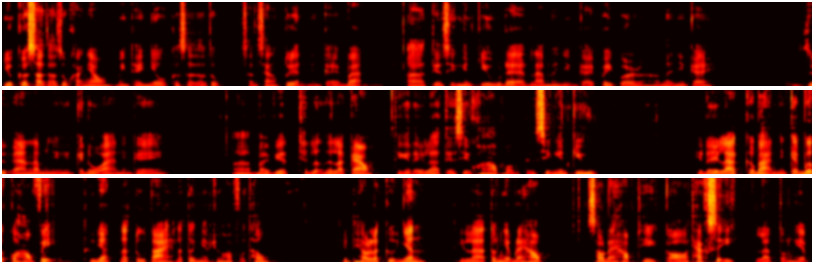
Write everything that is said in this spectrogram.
nhiều cơ sở giáo dục khác nhau. Mình thấy nhiều cơ sở giáo dục sẵn sàng tuyển những cái bạn à, tiến sĩ nghiên cứu để làm ra những cái paper hoặc là những cái dự án làm những cái đồ án những cái à, bài viết chất lượng rất là cao thì cái đấy là tiến sĩ khoa học hoặc tiến sĩ nghiên cứu. Thì đấy là cơ bản những cái bước của học vị. Thứ nhất là tú tài là tốt nghiệp trung học phổ thông. Tiếp theo là cử nhân thì là tốt nghiệp đại học sau đại học thì có thạc sĩ là tốt nghiệp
